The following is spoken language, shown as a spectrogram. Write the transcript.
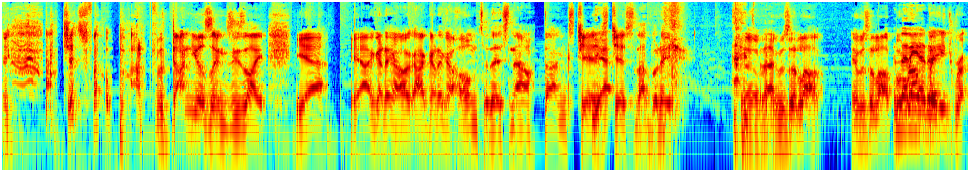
I just felt bad for Danielson 'cause he's like, yeah, yeah, I gotta go, I gotta go home to this now. Thanks, cheers, Yeah. cheers to that, buddy. So, that. It was a lot. It was a lot. But then he had a- Rampage, Ra-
